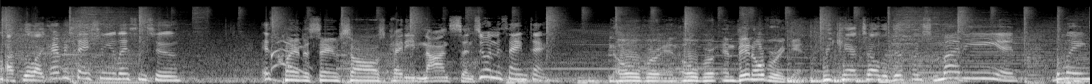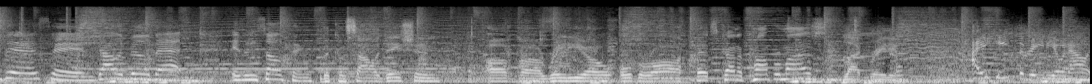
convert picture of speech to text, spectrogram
I feel like every station you listen to is playing the same songs, petty nonsense, doing the same thing. over and over and then over again. We can't tell the difference. Money and bling this and dollar bill that is insulting. The consolidation of uh, radio overall. It's kind of compromised. Black radio. I hate the radio now.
